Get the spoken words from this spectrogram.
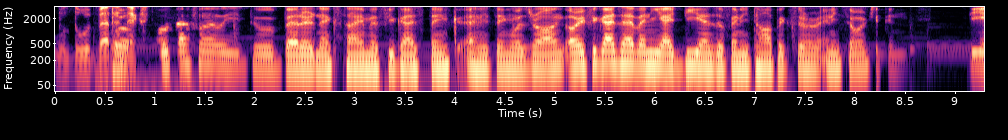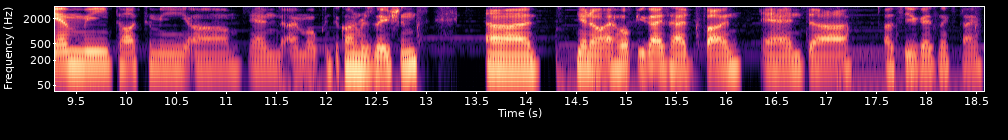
we'll do it better Well, next time. We'll definitely do better next time if you guys think anything was wrong, or if you guys have any ideas of any topics or any sorts, you can DM me, talk to me, um, and I'm open to conversations. Uh, you know, I hope you guys had fun, and uh, I'll see you guys next time.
